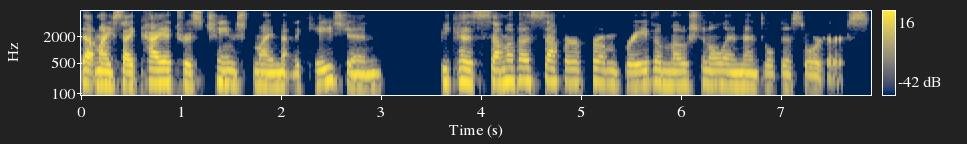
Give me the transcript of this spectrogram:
that my psychiatrist changed my medication because some of us suffer from grave emotional and mental disorders,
